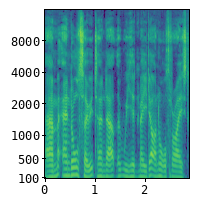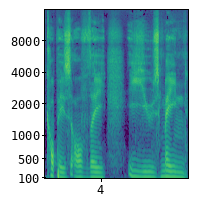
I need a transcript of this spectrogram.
Um, and also, it turned out that we had made unauthorized copies of the EU's main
